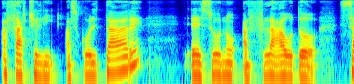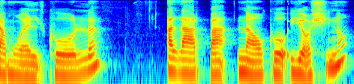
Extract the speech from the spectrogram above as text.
A farceli ascoltare eh, sono al flauto Samuel Cole, all'arpa Naoko Yoshino,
